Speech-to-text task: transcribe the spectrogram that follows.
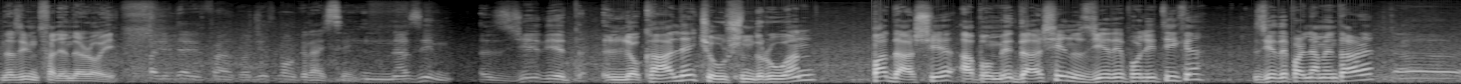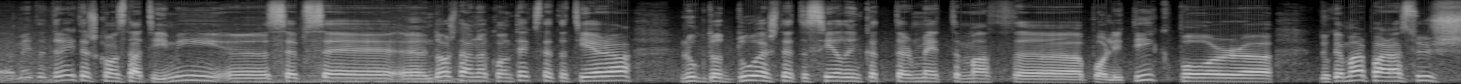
Nazim, të falenderoj. Faleminderit, Franko, gjithmonë kënaqësi. Nazim, zgjedhjet lokale që u shndërruan pa dashje apo me dashje në zgjedhje politike, zgjedhje parlamentare? Me të drejtë është konstatimi, sepse ndoshta në kontekste të tjera nuk do të duheshte të sjellin këtë tërmet të madh politik, por Duke marrë parasysh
